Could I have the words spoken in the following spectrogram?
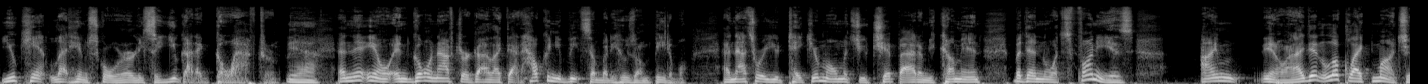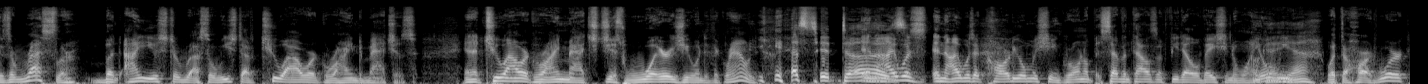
you can't let him score early. So you got to go after him. Yeah. And then, you know, and going after a guy like that, how can you beat somebody who's unbeatable? And that's where you take your moments, you chip at him, you come in. But then what's funny is I'm, you know, and I didn't look like much as a wrestler, but I used to wrestle. We used to have two hour grind matches. And a two hour grind match just wears you into the ground. yes, it does. And I was and I was a cardio machine growing up at seven thousand feet elevation in Wyoming yeah. with the hard work.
